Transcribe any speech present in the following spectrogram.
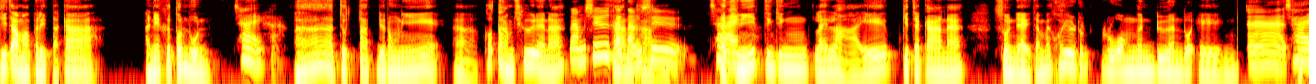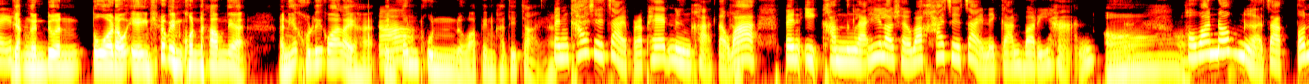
ที่จะเอามาผลิตตะกร้า อันนี้คือต้นทุน ใช่ค่ะอ่าจุดตัดอยู่ตรงนี้อ่าก็ตามชื่อเลยนะ ตามชื่อค่ะการตามขายชื่อใช่แต่ทีนี้จริง ๆ หลาย ๆ กิจการนะ ส่วนใหญ่จะไม่ค่อยรวมเงินเดือนตัวเอง อ่าใช่ อย่างเงินเดือนตัวเราเองที่เราเป็นคนทำเนี่ย อันนี้เขาเรียกว่าอะไรฮะอ๋อเป็นต้นทุนหรือว่าเป็นค่าใช้จ่ายฮะ เป็นค่าใช้จ่ายประเภทหนึ่งค่ะ แต่ว่าเป็นอีกคำหนึ่งแล้วที่เราใช้ว่าค่าใช้จ่ายในการบริหารอ๋อเพราะว่านอกเหนือจากต้น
